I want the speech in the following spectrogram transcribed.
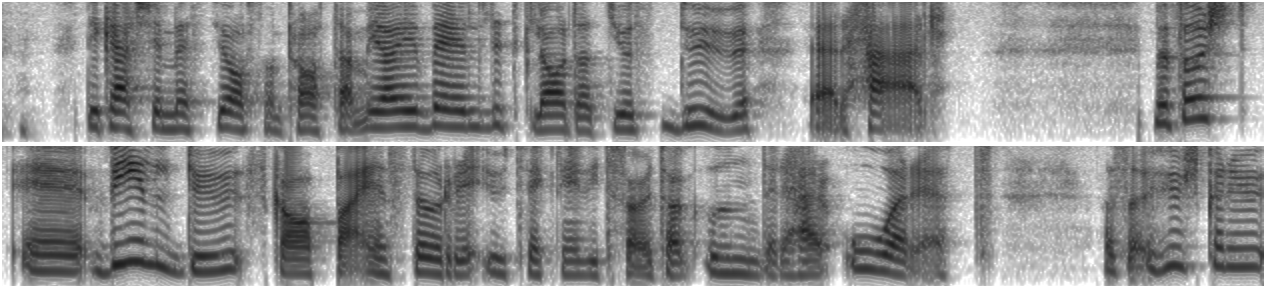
det kanske är mest jag som pratar, men jag är väldigt glad att just du är här. Men först, eh, vill du skapa en större utveckling i ditt företag under det här året? Alltså hur ska du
